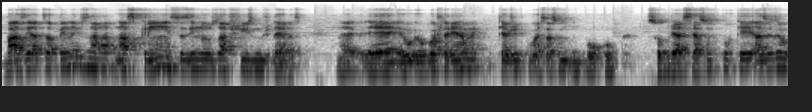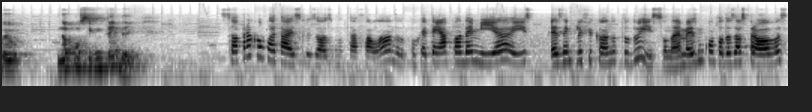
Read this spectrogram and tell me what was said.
baseados apenas na, nas crenças e nos achismos delas. Né? É, eu, eu, gostaria realmente que a gente conversasse um, um pouco sobre esse assunto, porque às vezes eu, eu não consigo entender. Só para completar isso que o Zosmo está falando, porque tem a pandemia e exemplificando tudo isso, né? Mesmo com todas as provas,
